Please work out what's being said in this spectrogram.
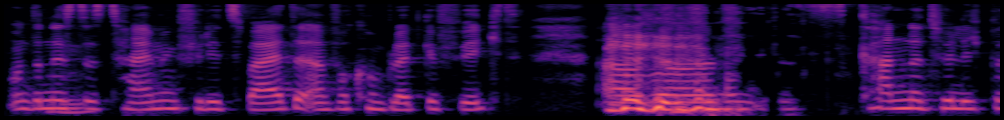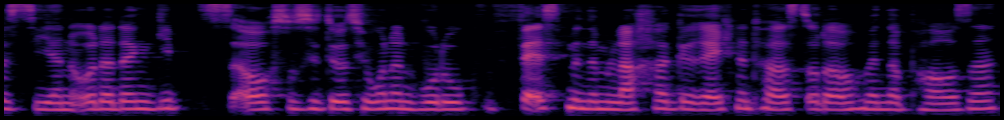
und dann ist Mhm. das Timing für die zweite einfach komplett gefickt. Aber das kann natürlich passieren. Oder dann gibt's auch so Situationen, wo du fest mit 'nem Lacher gerechnet hast oder auch mit 'ner Pause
